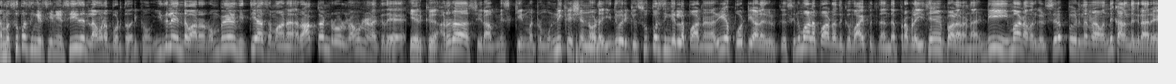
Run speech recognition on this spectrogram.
நம்ம சூப்பர் சிங்கர் சீனியர் சீசன் லெவனை பொறுத்த வரைக்கும் இதில் இந்த வாரம் ரொம்பவே வித்தியாசமான ராக் அண்ட் ரோல் ரவுண்ட் நடக்குது. இதற்கு அனுராதா ஸ்ரீராம் மிஸ்கின் மற்றும் உன்னிகிருஷ்ணனோட இதுவரைக்கும் சூப்பர் சிங்கரில் பாடின நிறைய போட்டியாளர்களுக்கு சினிமாவில் பாடுறதுக்கு வாய்ப்பு தந்த பிரபல இசையமைப்பாளரான டி இமான் அவர்கள் சிறப்பு விருந்தினர் வந்து கலந்துக்கிறாரு.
